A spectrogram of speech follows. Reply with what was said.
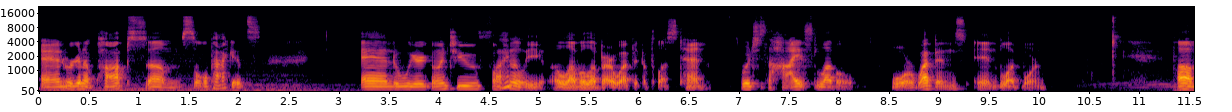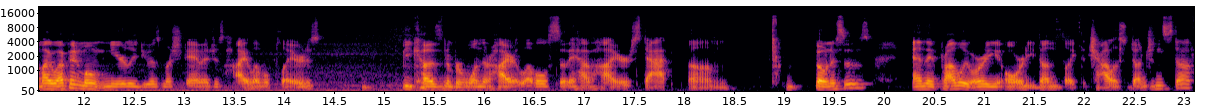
And we're going to pop some soul packets. and we're going to finally level up our weapon to plus 10, which is the highest level for weapons in Bloodborne. Uh, my weapon won't nearly do as much damage as high level players because number one, they're higher level, so they have higher stat um, bonuses, and they've probably already already done like the Chalice dungeon stuff.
